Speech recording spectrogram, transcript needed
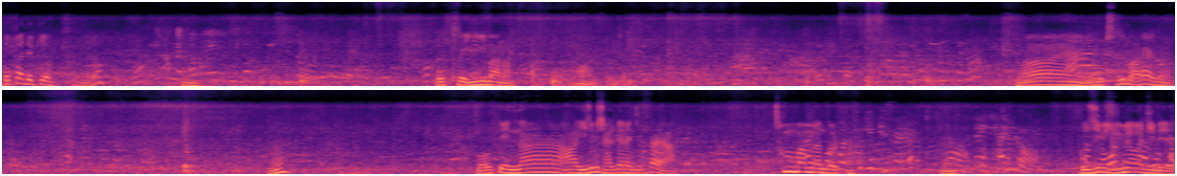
못 받을게요 응. 5kg 2만 원. 어 진짜. 아이 이거 치지 마라 이거. 응? 먹을 게 있나? 아 이 집이 잘 되는 집이다 야. 천만 면 돌파. 이 집이 유명한 집이에요.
